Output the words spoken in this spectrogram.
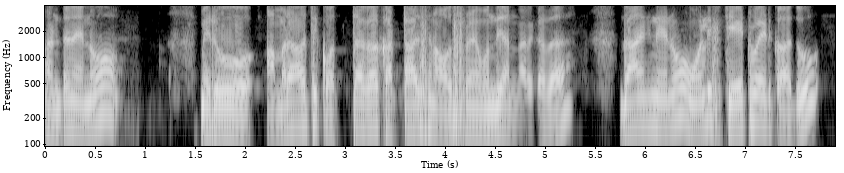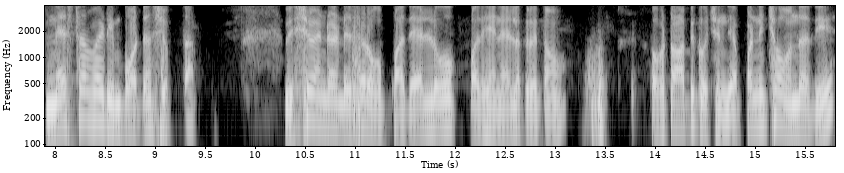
అంటే నేను మీరు అమరావతి కొత్తగా కట్టాల్సిన అవసరం ఏముంది అన్నారు కదా? దానికి నేను ఓన్లీ స్టేట్ వైడ్ కాదు నేషనల్ వైడ్ ఇంపార్టెన్స్ చెప్తాను. విషయం ఏంటంటే సార్ ఒక పదేళ్ళు పదిహేనేళ్ళ క్రితం ఒక టాపిక్ వచ్చింది. ఎప్పటి నుంచో ఉంది అది.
